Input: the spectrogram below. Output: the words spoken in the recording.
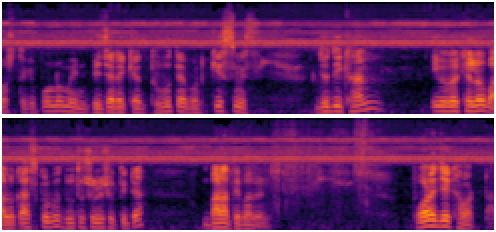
দশ থেকে পনেরো মিনিট ভিজা রেখে দুধ এবং কিশমিশ যদি খান এইভাবে খেলেও ভালো কাজ করবে, দ্রুত শরীর শক্তিটা বাড়াতে পারবেন। পরে যে খাবারটা,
